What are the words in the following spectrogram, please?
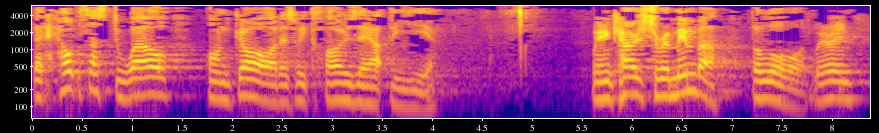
that helps us dwell on God as we close out the year. We're encouraged to remember the Lord. We're in,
